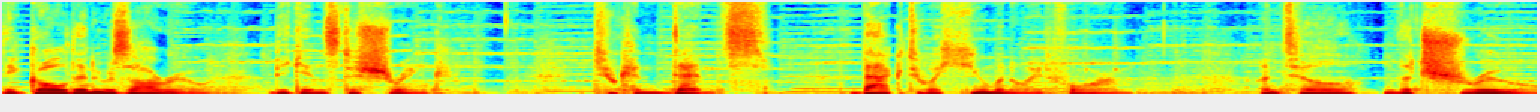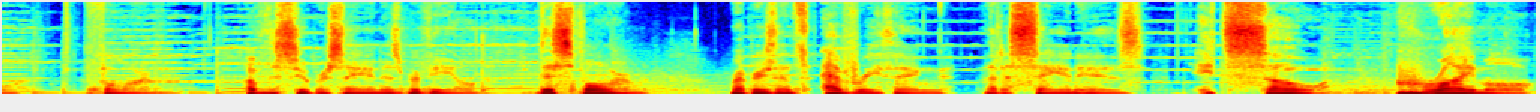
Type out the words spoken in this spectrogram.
The Golden Oozaru begins to shrink, to condense, back to a humanoid form until the true form of the Super Saiyan is revealed. This form represents everything that a Saiyan is. It's so primal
